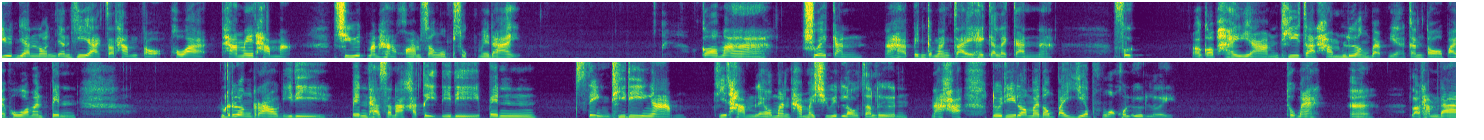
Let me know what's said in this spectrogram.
ยืนยันนอนยันที่อยากจะทำต่อ เพราะว่าถ้าไม่ทำอะ ชีวิตมันหาความสงบสุขไม่ได้ ก็มาช่วยกันนะคะ เป็นกำลังใจให้กันและกันนะฝึกแล้วก็พยายามที่จะทำเรื่องแบบเนี้ยกันต่อไป เพราะว่ามันเป็นเรื่องราวดีๆ เป็นทัศนคติดีๆ เป็นสิ่งที่ดีงามที่ทำแล้วมันทำให้ชีวิตเราเจริญนะคะ โดยที่เราไม่ต้องไปเหยียบหัวคนอื่นเลย ถูกไหมอ่าเราทำได้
